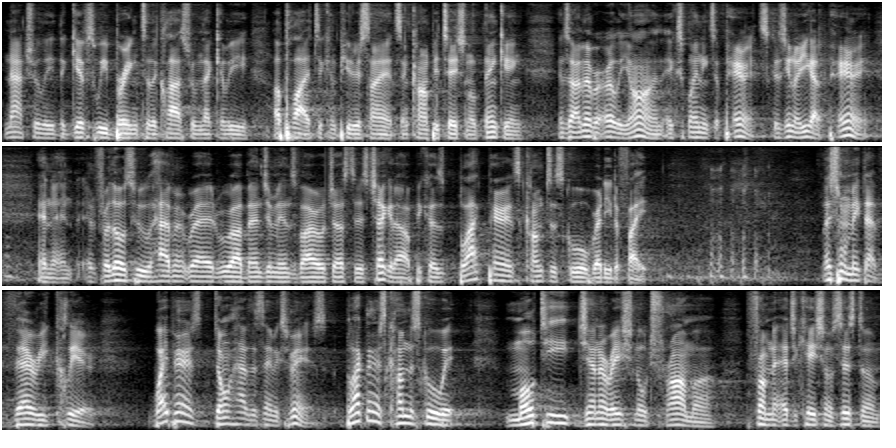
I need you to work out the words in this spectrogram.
naturally, the gifts we bring to the classroom that can be applied to computer science and computational thinking. And so I remember early on explaining to parents, because you know, you got a parent. And, and, and, for those who haven't read Ruha Benjamin's Viral Justice, check it out because black parents come to school ready to fight. I just want to make that very clear. White parents don't have the same experience. Black parents come to school with multi generational trauma from the educational system,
